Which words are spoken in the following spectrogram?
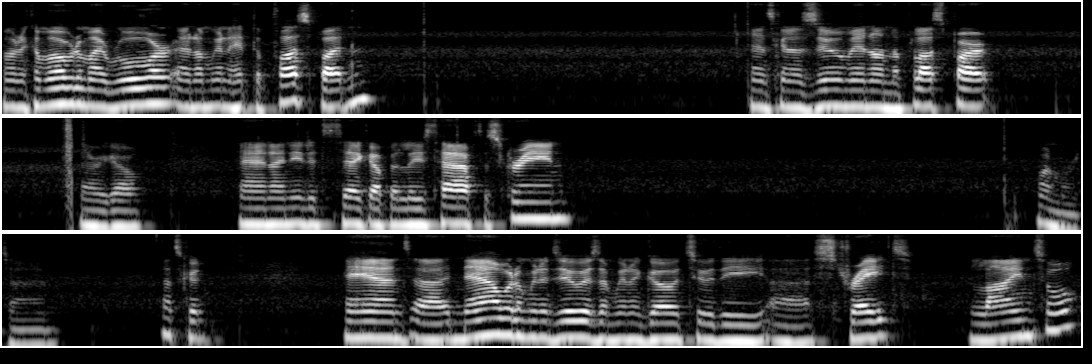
going to come over to my ruler and I'm going to hit the plus button. And it's going to zoom in on the plus part. There we go. And I need it to take up at least half the screen. One more time. That's good. And uh, now what I'm going to do is I'm going to go to the uh, straight line tool.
